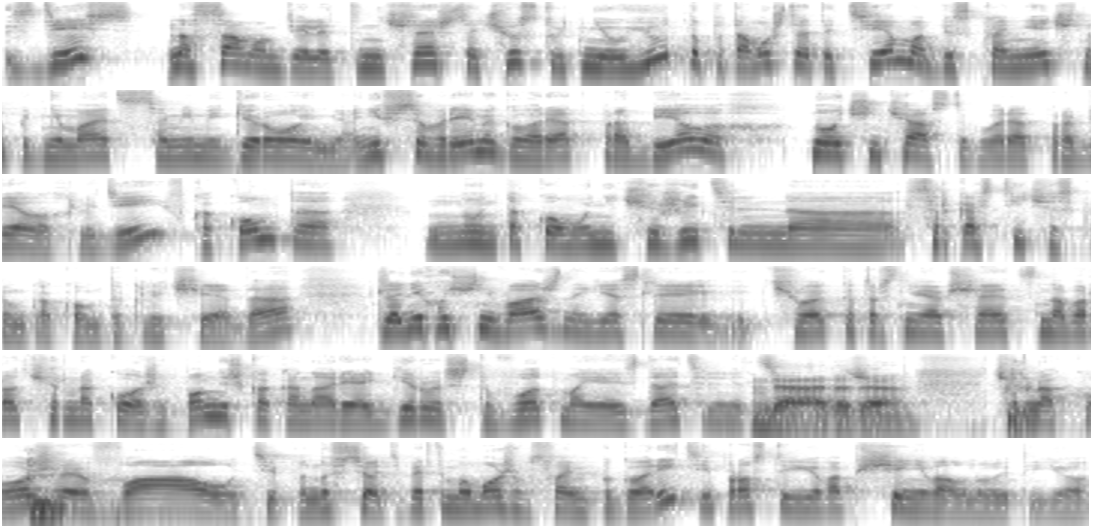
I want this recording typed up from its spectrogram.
здесь на самом деле ты начинаешь себя чувствовать неуютно, потому что эта тема бесконечно поднимается самими героями. Они все время говорят про белых, ну очень часто говорят про белых людей в каком-то, ну таком уничижительно саркастическом каком-то ключе, да. Для них очень важно, если человек, который с ними общается, наоборот, чернокожий. Помнишь, как она реагирует, что вот моя издательница, да, значит, да, да. чернокожая, вау, типа, ну все, теперь мы можем с вами поговорить, и просто ее вообще не волнует ее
